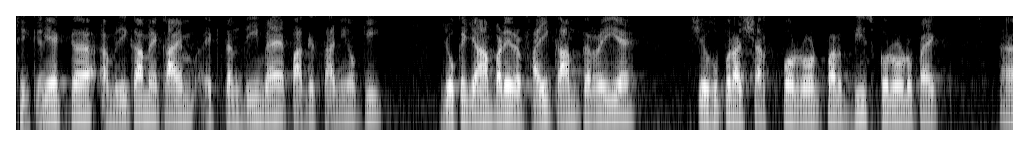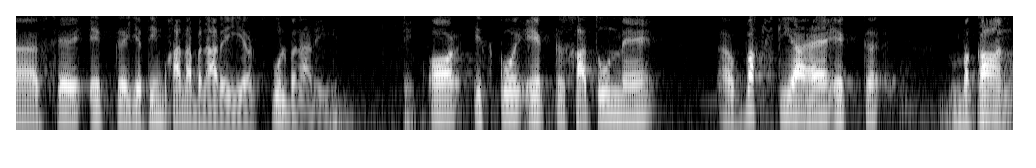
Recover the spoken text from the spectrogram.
ठीक है। ये एक अमेरिका में कायम एक तंजीम है पाकिस्तानियों की जो कि यहाँ बड़े रफाई काम कर रही है। शेखुपुरा शर्कपुर रोड पर 20 करोड़ रुपए से एक यतीम खाना बना रही है और स्कूल बना रही है। और इसको एक खातून ने वक्फ किया है एक मकान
